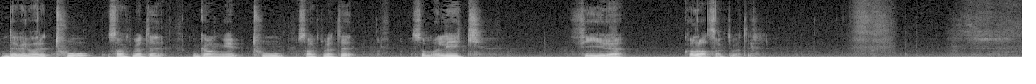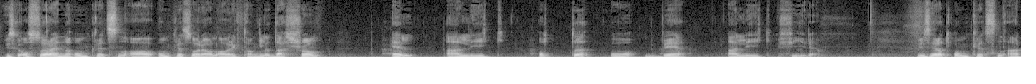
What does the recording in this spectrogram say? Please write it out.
Det vil være 2 cm ganger 2 cm, som er lik 4 kvadratcentimeter. Vi skal også regne omkretsen av omkretsareal av rektangelet dersom L er lik 8 og B er lik 4. Vi ser at omkretsen er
